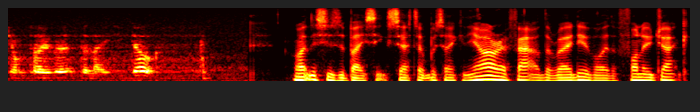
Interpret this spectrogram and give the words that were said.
jumped over the lazy dog. Right, this is the basic setup. We're taking the RF out of the radio via the phono jack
